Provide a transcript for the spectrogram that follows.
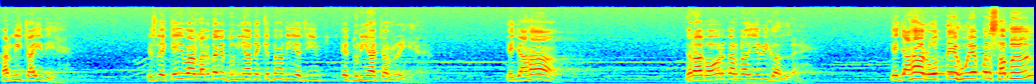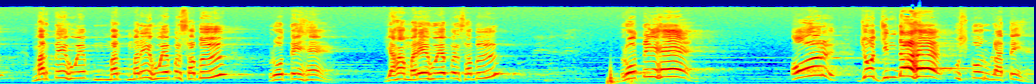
ਕਰਨੀ ਚਾਹੀਦੀ ਹੈ। ਇਸ ਲਈ ਕਈ ਵਾਰ ਲੱਗਦਾ ਕਿ ਦੁਨੀਆ ਤੇ ਕਿੰਨਾ ਦੀ ਅਜੀਬ ਇਹ ਦੁਨੀਆ ਚੱਲ ਰਹੀ ਹੈ ਕਿ ਜਹਾਂ जरा गौर करने वाली भी गल है कि जहाँ रोते हुए पर सब मरते हुए मर, मरे हुए पर सब रोते हैं यहाँ मरे हुए पर सब रोते हैं और जो ज़िंदा है उसको रुलाते हैं।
